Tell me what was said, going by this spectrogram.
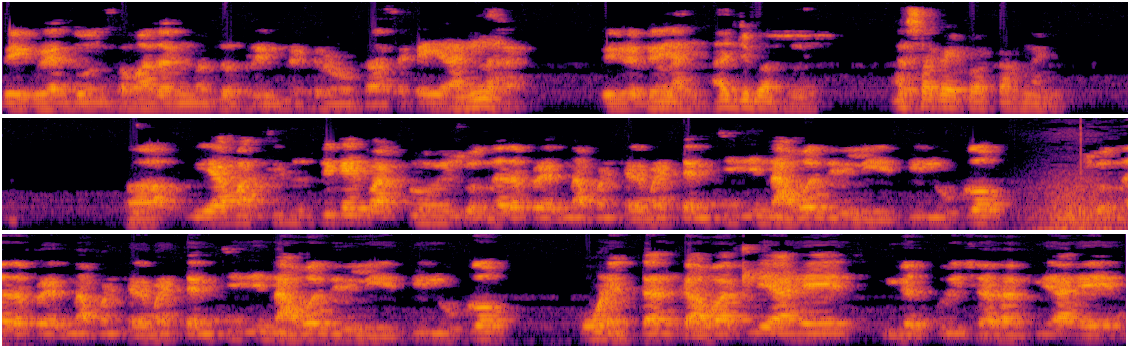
वेगवेगळ्या दोन समाजांमधलं प्रेम प्रकरण होतं असं काही आहे का. वेगळं काही आहे नाही अजिबात नाही. असा काही प्रकार नाही. अं, यामागची दुसरी काही पार्श्वभूमी शोधण्याचा प्रयत्न आपण केला. म्हणजे त्यांची जी नावं दिलेली आहे ती लोक शोधण्याचा प्रयत्न आपण केला. म्हणजे त्यांची जी नावं दिलेली आहे ती लोक कोण आहेत? त्यात गावातली आहेत इगतपुरी शहरातली आहेत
